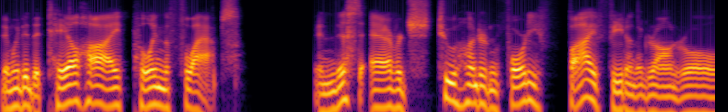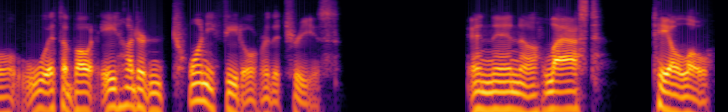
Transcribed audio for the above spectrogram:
Then we did the tail high, pulling the flaps. And this averaged 245 feet on the ground roll with about 820 feet over the trees. And then uh, last, tail low.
